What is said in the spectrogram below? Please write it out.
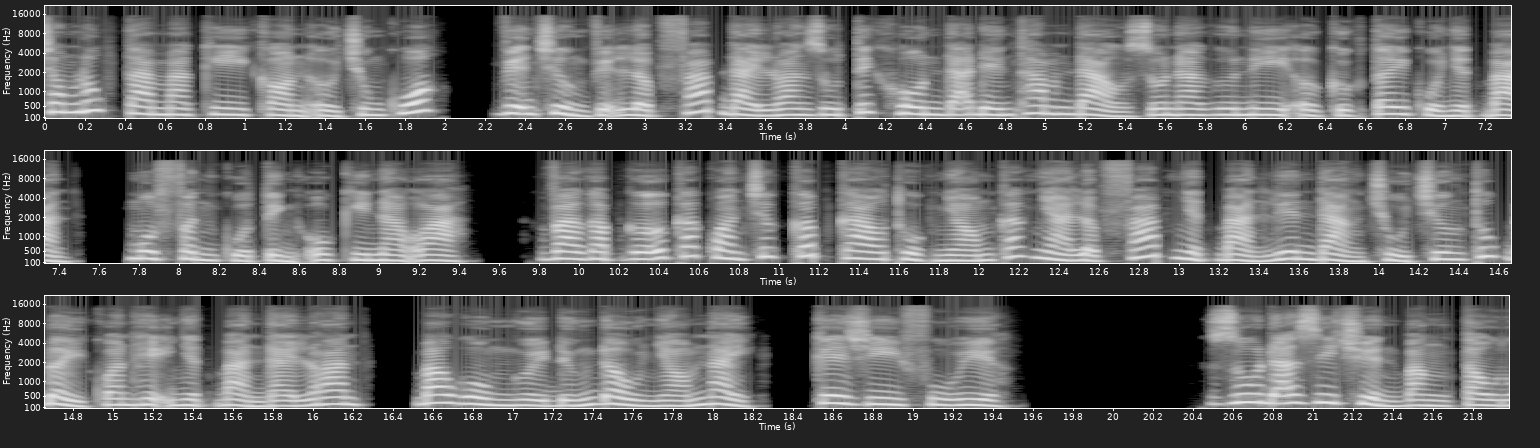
trong lúc Tamaki còn ở Trung Quốc, Viện trưởng Viện lập pháp Đài Loan Du Tích Khôn đã đến thăm đảo Yonaguni ở cực Tây của Nhật Bản, một phần của tỉnh Okinawa, và gặp gỡ các quan chức cấp cao thuộc nhóm các nhà lập pháp Nhật Bản liên đảng chủ trương thúc đẩy quan hệ Nhật Bản-Đài Loan, bao gồm người đứng đầu nhóm này, Keiji Fuie. Du đã di chuyển bằng tàu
